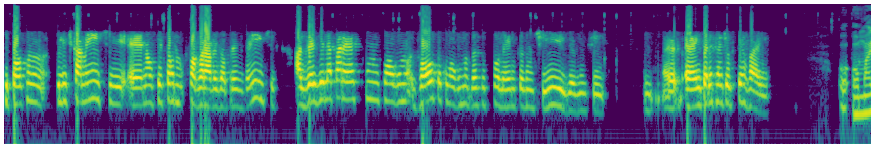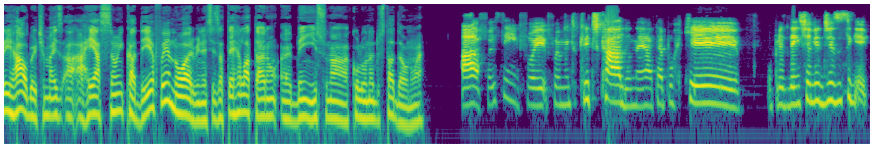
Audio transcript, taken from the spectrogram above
que possam politicamente é, não ser tão favoráveis ao presidente, às vezes ele aparece com, com alguma, volta com algumas dessas polêmicas antigas, enfim. É, é interessante observar isso. Ô, ô Mari Halbert, mas a, a, reação em cadeia foi enorme, né? Vocês até relataram é, bem isso na coluna do Estadão, não é? Ah, foi sim, foi, foi muito criticado, né? Até porque o presidente ele diz o seguinte,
